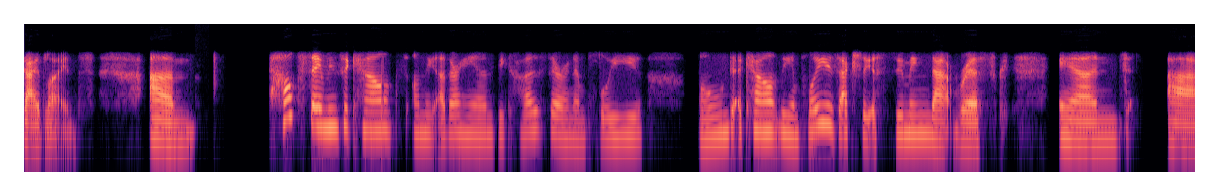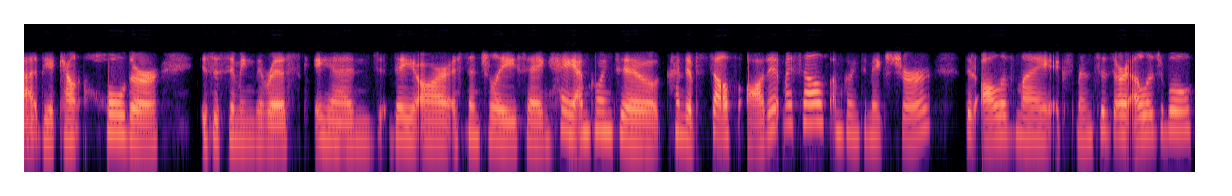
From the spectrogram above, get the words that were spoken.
guidelines. Um, health savings accounts, on the other hand, because they're an employee owned account, the employee is actually assuming that risk and uh, the account holder is assuming the risk and they are essentially saying, hey, I'm going to kind of self audit myself. I'm going to make sure that all of my expenses are eligible.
